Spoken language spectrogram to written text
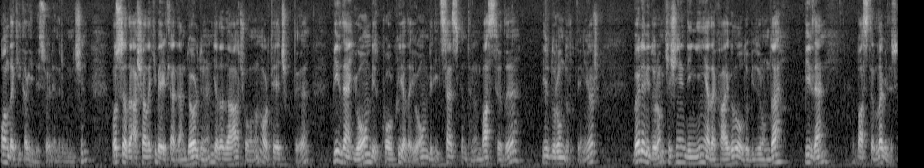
10 dakika gibi söylenir bunun için. O sırada aşağıdaki belirtilerden dördünün ya da daha çoğunun ortaya çıktığı, birden yoğun bir korku ya da yoğun bir içsel sıkıntının bastırdığı bir durumdur deniyor. Böyle bir durum kişinin dingin ya da kaygılı olduğu bir durumda birden bastırılabilir.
